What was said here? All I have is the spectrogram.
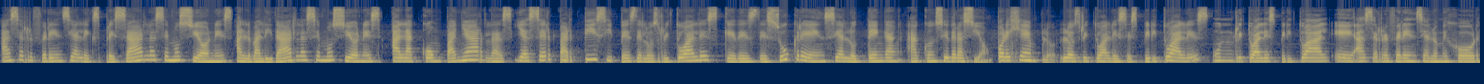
hace referencia al expresar las emociones, al validar las emociones, al acompañarlas y hacer partícipes de los rituales que desde su creencia lo tengan a consideración. Por ejemplo, los rituales espirituales. Un ritual espiritual eh, hace referencia a lo mejor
